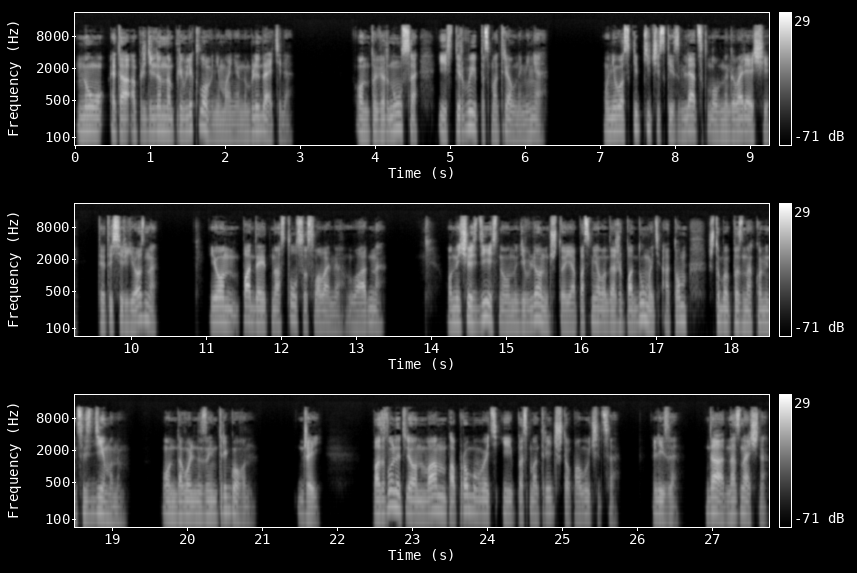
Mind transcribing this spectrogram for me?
Ну, это определенно привлекло внимание наблюдателя. Он повернулся и впервые посмотрел на меня. У него скептический взгляд, словно говорящий «Ты это серьезно?» И он падает на стул со словами «Ладно». Он еще здесь, но он удивлен, что я посмела даже подумать о том, чтобы познакомиться с демоном. Он довольно заинтригован. Джей. Позволит ли он вам попробовать и посмотреть, что получится? Лиза. Да, однозначно.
